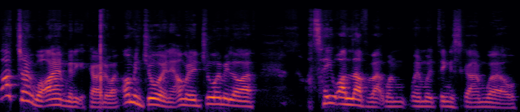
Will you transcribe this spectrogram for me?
I tell you what, I am going to get carried away. I'm enjoying it. I'm going to enjoy my life. I'll tell you what I love about when, when things are going well,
